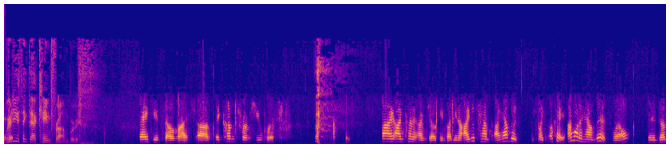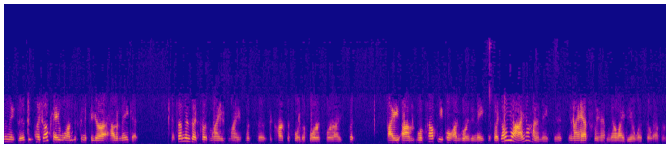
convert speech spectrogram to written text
where do you think that came from? Thank you so much. Um, it comes from hubris. I, I'm kind of I'm joking, but you know I just have I have this. It's like okay, I want to have this. Well, and it doesn't exist. It's like okay, well I'm just going to figure out how to make it. And sometimes I put my my what's the the cart before the horse, where I put I um will tell people I'm going to make. It's like oh yeah, I know how to make this, and I absolutely have no idea whatsoever.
